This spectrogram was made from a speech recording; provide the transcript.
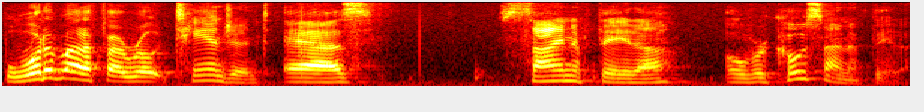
But what about if I wrote tangent as sine of theta over cosine of theta?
